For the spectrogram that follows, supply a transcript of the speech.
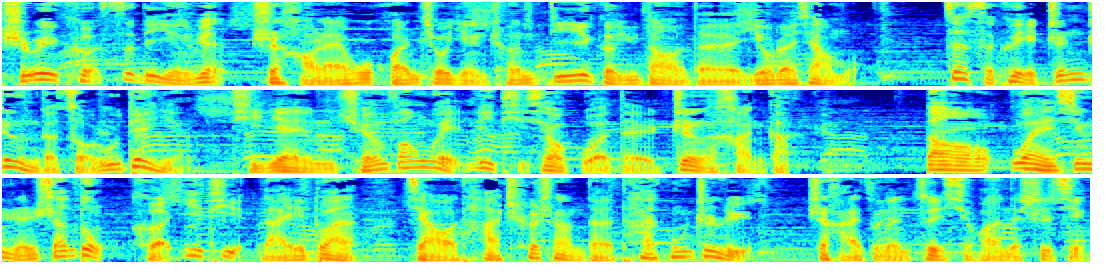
史瑞克 4D 影院是好莱坞环球影城第一个遇到的游乐项目，在此可以真正的走入电影，体验全方位立体效果的震撼感。到外星人山洞和 E.T. 来一段脚踏车上的太空之旅，是孩子们最喜欢的事情。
